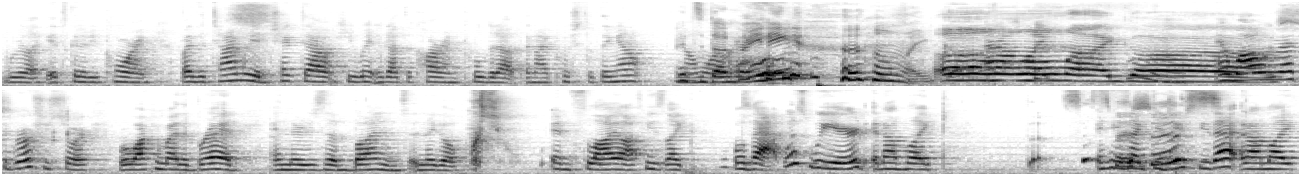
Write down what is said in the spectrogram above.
we were like, it's gonna be pouring. By the time we had checked out, he went and got the car and pulled it up, and I pushed the thing out. no it's more done rain. raining oh my god Oh my god. And while we were at the grocery store, we're walking by the bread, and there's the buns, and they go whoosh, and fly off. He's like, well, that was weird, and I'm like. That's suspicious. And he's like, "Did you see that?" And I'm like,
